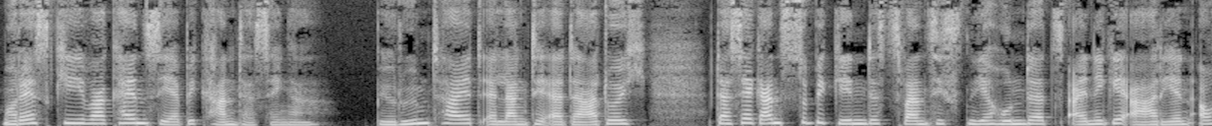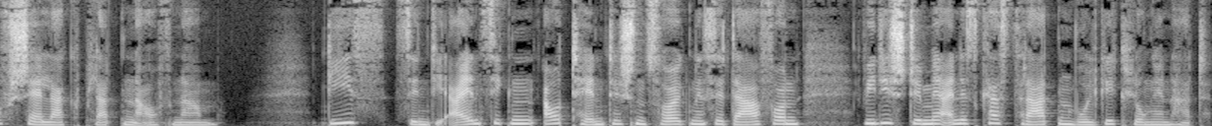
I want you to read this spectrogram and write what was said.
Moreschi war kein sehr bekannter Sänger. Berühmtheit erlangte er dadurch, dass er ganz zu Beginn des 20. Jahrhunderts einige Arien auf Schellackplatten aufnahm. Dies sind die einzigen authentischen Zeugnisse davon, wie die Stimme eines Kastraten wohl geklungen hat.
